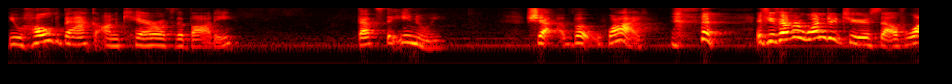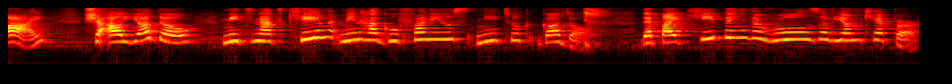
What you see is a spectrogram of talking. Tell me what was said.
you hold back on care of the body. That's the inui. But why? if you've ever wondered to yourself why, sha'al yado mitnatkim min hagufanius nituk gadol. That by keeping the rules of Yom Kippur,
